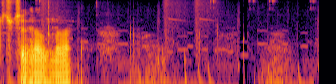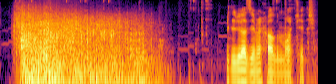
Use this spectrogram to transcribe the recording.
küçük şeyler aldım hemen. Bir de biraz yemek aldım mı okeydir.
